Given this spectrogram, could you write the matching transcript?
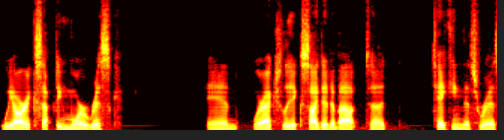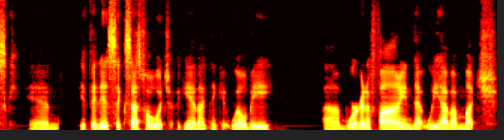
We are accepting more risk, and we're actually excited about uh, taking this risk and if it is successful, which again I think it will be, um, we're going to find that we have a much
